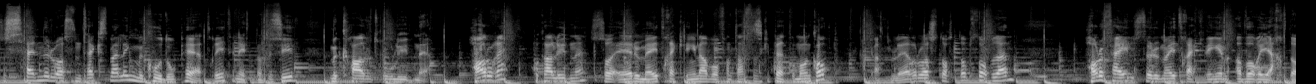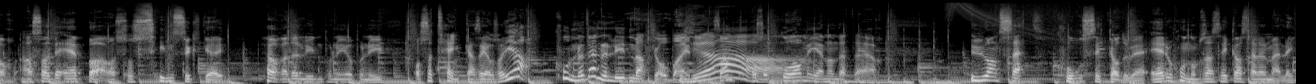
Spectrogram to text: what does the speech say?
Så sender du oss en tekstmelding med kodeord P3 til 1987 med hva du tror lyden er. Har du rett på hva lyden er, så er du med i trekningen av vår fantastiske P3 Morgen-kopp. Gratulerer, du har stått opp. Står på den. Har du feil, så er du med i trekningen av våre hjerter. Altså, det er bare så sinnssykt gøy. Høre den lyden på ny og på ny. Og så tenke seg også, ja, kunne denne lyden vært Joe Biden? Ja. Og så går vi gjennom dette her. Uansett hvor sikker du er, er du 100% sikker, send en melding.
